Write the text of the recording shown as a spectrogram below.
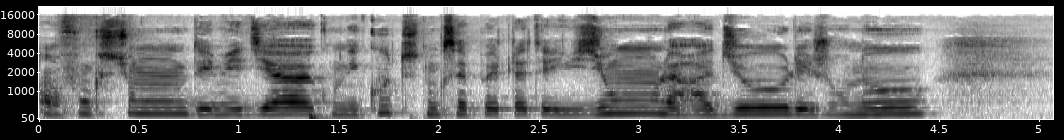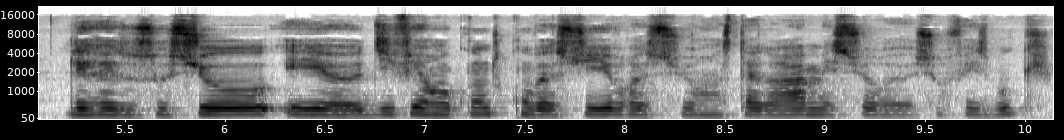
en fonction des médias qu'on écoute, donc ça peut être la télévision, la radio, les journaux, les réseaux sociaux et euh, différents comptes qu'on va suivre sur Instagram et sur, euh, sur Facebook.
